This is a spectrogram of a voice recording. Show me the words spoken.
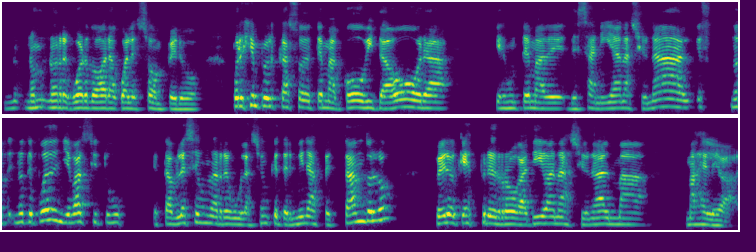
no, recuerdo ahora cuáles son, pero por ejemplo el caso del tema COVID ahora, que es un tema de, sanidad nacional. no, te, pueden llevar si tú estableces una regulación que termina afectándolo, pero que es prerrogativa nacional más, más elevada.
